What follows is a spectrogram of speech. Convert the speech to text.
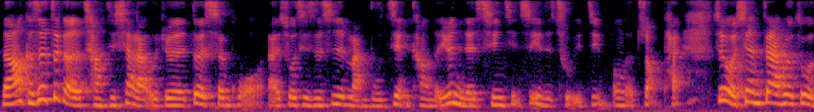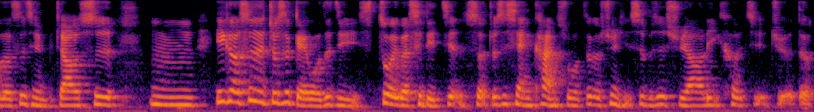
然后可是这个长期下来，我觉得对生活来说其实是蛮不健康的，因为你的心情是一直处于紧绷的状态。所以我现在会做的事情比较是，嗯，一个是就是给我自己做一个心理建设，就是先看说这个讯息是不是需要立刻解决的。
